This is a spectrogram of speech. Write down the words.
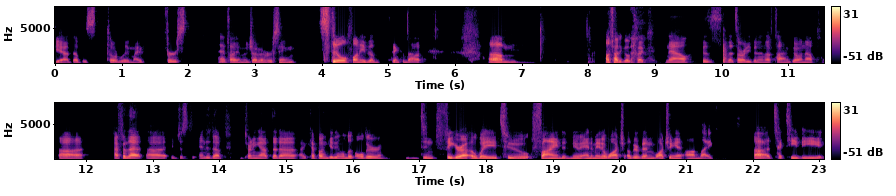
yeah, that was totally my first hentai image I've ever seen. Still funny to think about. Um, I'll try to go quick now because that's already been enough time going up. Uh, after that, uh, it just ended up turning out that uh, I kept on getting a little bit older. Didn't figure out a way to find a new anime to watch other than watching it on like uh, Tech TV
